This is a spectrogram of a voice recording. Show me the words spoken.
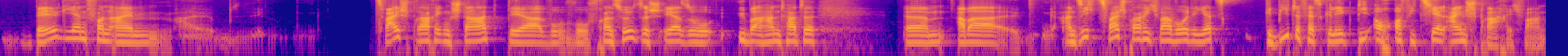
Belgien von einem zweisprachigen Staat, der, wo, wo Französisch eher so überhand hatte, ähm, aber an sich zweisprachig war, wurde jetzt Gebiete festgelegt, die auch offiziell einsprachig waren.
